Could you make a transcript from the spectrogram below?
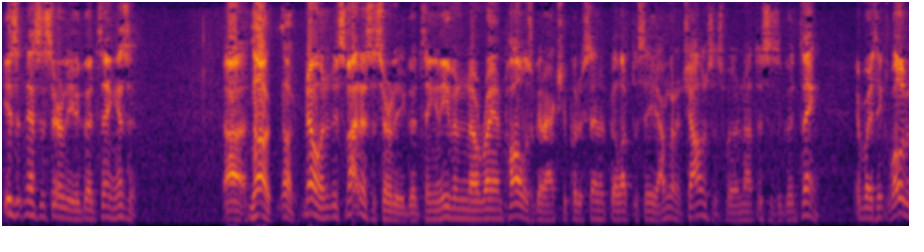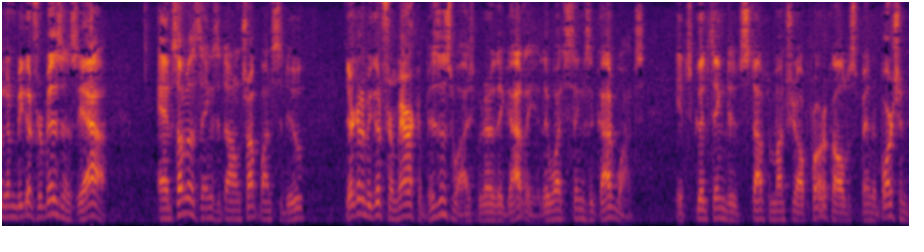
isn't necessarily a good thing, is it? Uh, no, no. No, and it's not necessarily a good thing. And even uh, Rand Paul is going to actually put a Senate bill up to say, I'm going to challenge this, whether or not this is a good thing. Everybody thinks, well, it's going to be good for business. Yeah. And some of the things that Donald Trump wants to do, they're going to be good for America business wise, but are they godly? They want things that God wants. It's a good thing to stop the Montreal Protocol to spend abortion,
